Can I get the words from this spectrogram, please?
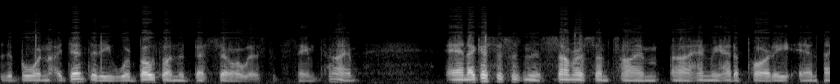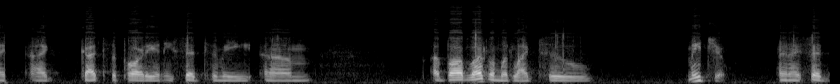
The Bourne Identity, were both on the bestseller list at the same time. And I guess this was in the summer sometime. Uh, Henry had a party, and I, I got to the party, and he said to me, um, uh, Bob Ludlum would like to meet you. And I said,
